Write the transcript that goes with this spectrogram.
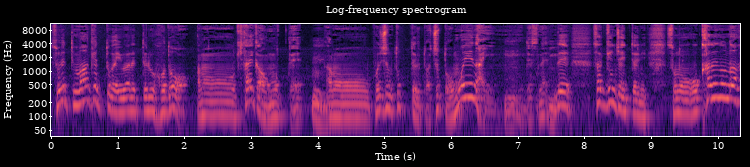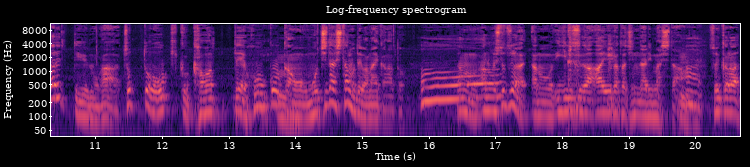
それってマーケットが言われてるほど、あのー期待感を持って、あのーポジション取ってるとはちょっと思えないんですね。で、さっきケンちゃん言ったように、そのお金の流れっていうのが、ちょっと大きく変わって、方向感を持ち出したのではないかなと。おうん、あの一つにはあのイギリスがああいう形になりました、それから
